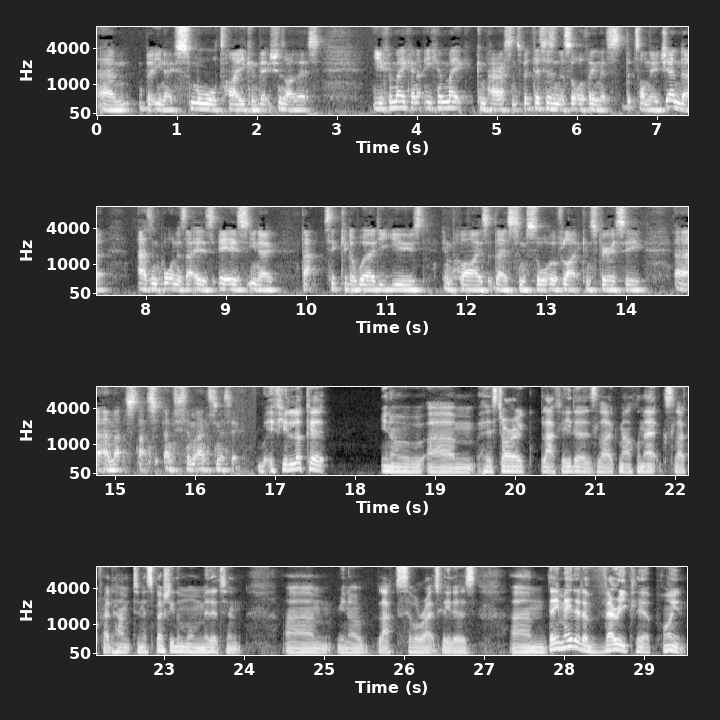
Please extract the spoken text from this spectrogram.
Um, but you know, small, tiny convictions like this, you can make an, you can make comparisons. But this isn't the sort of thing that's that's on the agenda. As important as that is, it is you know that particular word you used implies that there's some sort of like conspiracy, uh, and that's that's anti-Semitic. If you look at you know um, historic black leaders like Malcolm X, like Fred Hampton, especially the more militant, um, you know, black civil rights leaders, um, they made it a very clear point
